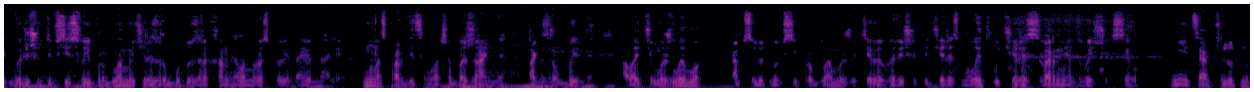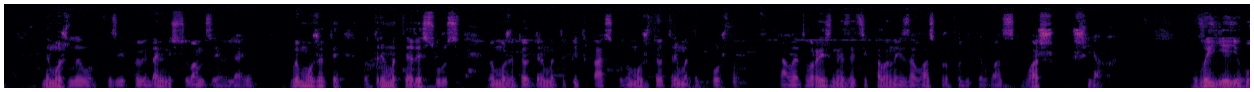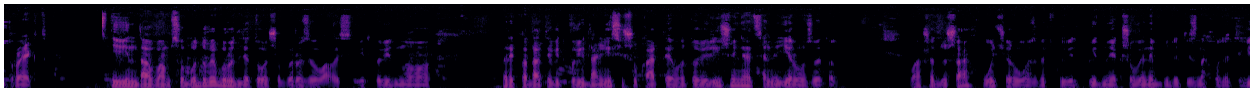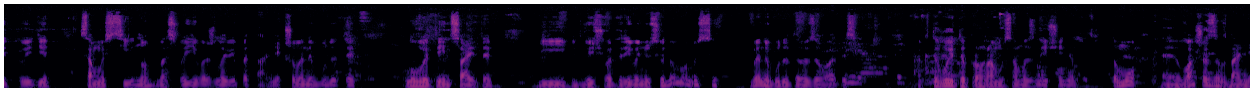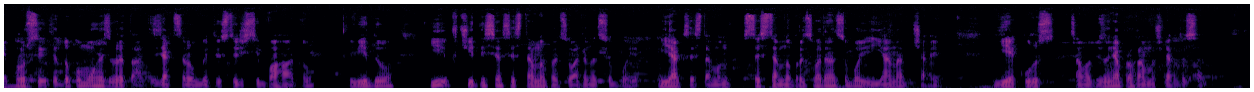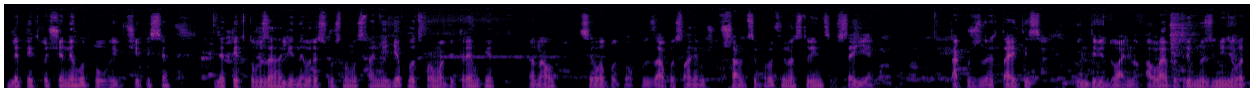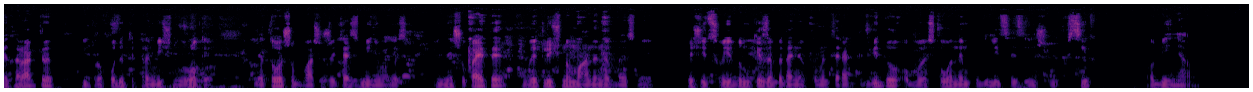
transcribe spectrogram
Як вирішити всі свої проблеми через роботу з архангелами, розповідаю далі. Ну насправді це ваше бажання так зробити. Але чи можливо абсолютно всі проблеми життєві вирішити через молитву, через звернення до вищих сил? Ні, це абсолютно неможливо. З відповідальністю вам заявляю. Ви можете отримати ресурс, ви можете отримати підказку, ви можете отримати поштовх, але творець не зацікавлений за вас проходити вас ваш шлях. Ви є його проект, і він дав вам свободу вибору для того, щоб ви розвивалися. Відповідно, перекладати відповідальність і шукати готові рішення це не є розвиток. Ваша душа хоче розвитку. Відповідно, якщо ви не будете знаходити відповіді самостійно на свої важливі питання, якщо ви не будете ловити інсайти і підвищувати рівень усвідомленості, ви не будете розвиватись. Активуйте програму самознищення. Тому е, ваше завдання просити допомоги, звертатись, як це робити в стрічці багато відео, і вчитися системно працювати над собою. Як системно, системно працювати над собою, я навчаю. Є курс самопізнання, програма Шлях до себе. Для тих, хто ще не готовий вчитися, для тих, хто взагалі не в ресурсному стані, є платформа підтримки, канал Сила потоку. За посиланням в шапці профілю на сторінці все є. Також звертайтесь індивідуально, але потрібно змінювати характер і проходити кармічні уроки для того, щоб ваше життя змінювалося. І не шукайте виключно мани небесної. Пишіть свої думки, запитання в коментарях під відео. Обов'язково ним поділіться з іншими. Всіх обійняв.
